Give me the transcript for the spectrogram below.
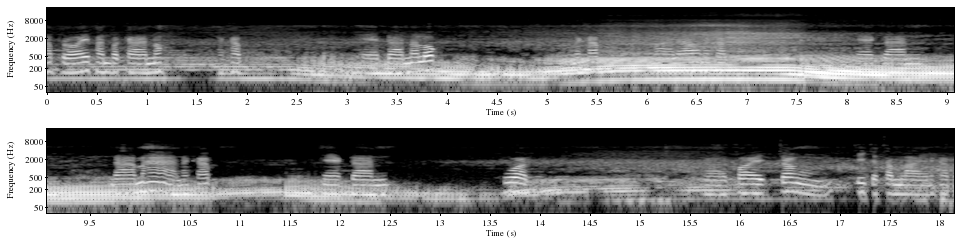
นับร้อยพันประการเนาะนะครับแหกด่านนรกนะครับ มาแล้วนะครับแหกด่านดราม่านะครับแหกด่านพวกอคอยจ้องที่จะทำลายนะครับ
